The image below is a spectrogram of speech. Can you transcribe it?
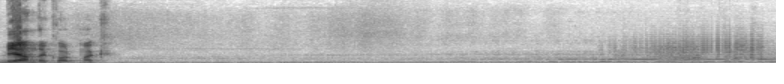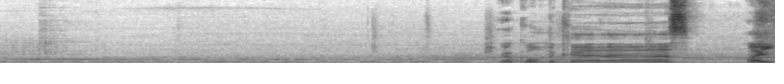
Bir anda korkmak. Yok oldu kız. Ay.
